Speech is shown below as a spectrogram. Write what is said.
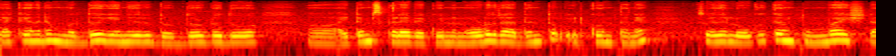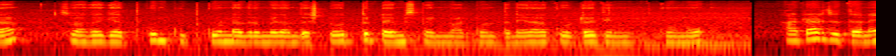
ಯಾಕೆಂದರೆ ಮೊದಲು ಏನಿದ್ರು ದೊಡ್ಡ ದೊಡ್ಡದು ಐಟಮ್ಸ್ಗಳೇ ಬೇಕು. ಇನ್ನು ನೋಡಿದ್ರೆ ಅದಂತೂ ಇಟ್ಕೊತಾನೆ. ಸೊ ಇದ್ರಲ್ಲಿ ಹೋಗೋಕ್ಕೆ ನಂಗೆ ತುಂಬ ಇಷ್ಟ. ಸೊ ಹಾಗಾಗಿ ಹತ್ಕೊಂಡು ಕೂತ್ಕೊಂಡು ಅದ್ರ ಮೇಲೆ ಒಂದಷ್ಟೊತ್ತು ಟೈಮ್ ಸ್ಪೆಂಡ್ ಮಾಡ್ಕೊತಾನೆ. ಏನಾದ್ರು ಕೊಟ್ಟರೆ ತಿನ್ಕೊಂಡು ಆಟ ಆಡ್ತಿರ್ತಾನೆ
